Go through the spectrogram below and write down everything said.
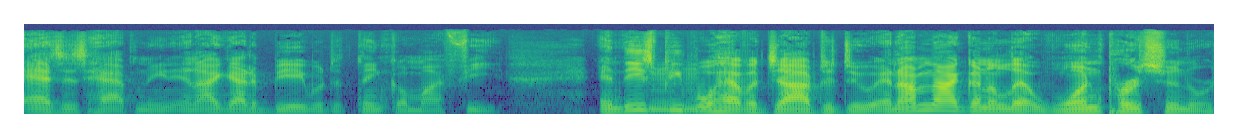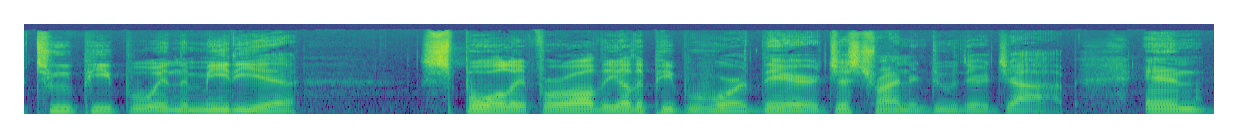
as it's happening, and I got to be able to think on my feet. And these mm-hmm. people have a job to do, and I'm not going to let one person or two people in the media spoil it for all the other people who are there just trying to do their job. And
